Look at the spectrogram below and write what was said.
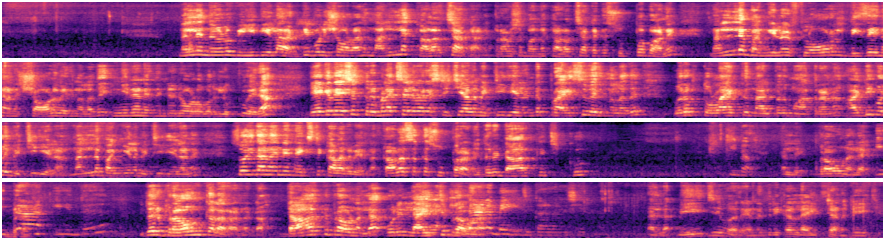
നല്ല നീളം വീതിയുള്ള അടിപൊളി ഷോളാണ് നല്ല കളർ ചാട്ടാണ് ഇപ്രാവശ്യം വന്ന കളർ ചാട്ടൊക്കെ സൂപ്പറാണ് നല്ല ഭംഗിയുള്ള ഫ്ലോറൽ ഡിസൈൻ ആണ് ഷോൾ വരുന്നുള്ളത്. ഇങ്ങനെയാണ് ഇതിന്റെ ഒരു ഓൾ ഓവർ ലുക്ക് വരിക. ഏകദേശം ത്രിബിൾ എക്സൽ വരെ സ്റ്റിച്ച് ചെയ്യാനുള്ള മെറ്റീരിയൽ ഉണ്ട്. പ്രൈസ് വരുന്നുള്ളത് വെറും തൊള്ളായിരത്തി നാൽപ്പത് മാത്രമാണ്. അടിപൊളി മെറ്റീരിയലാണ് നല്ല ഭംഗിയുള്ള മെറ്റീരിയലാണ് സോ ഇതാണ് അതിന്റെ നെക്സ്റ്റ് കളർ വരുന്നത്. കളേഴ്സ് ഒക്കെ സൂപ്പറാണ് ഇതൊരു ഡാർക്ക് ചിക്കു ഇതോ. അല്ലേ? ബ്രൗൺ അല്ലേ? ഇതാ ഇത് ഇതൊരു ബ്രൗൺ കളറാണ് കേട്ടോ ഡാർക്ക് ബ്രൗൺ അല്ല ഒരു ലൈറ്റ് ബ്രൗൺ ആണ്. അല്ല ബേജ് പറയാണ് ഇതിനേക്കാൾ ലൈറ്റ് ആണ് ബേജ്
